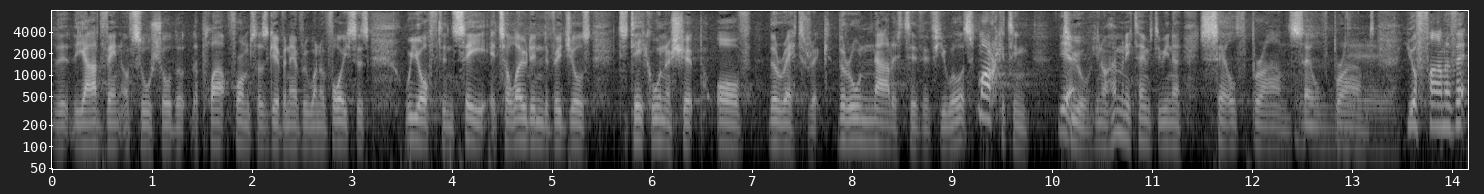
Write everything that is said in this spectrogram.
the, the advent of social, the, the platforms has given everyone a voice. As we often say, it's allowed individuals to take ownership of the rhetoric, their own narrative, if you will. It's marketing Yeah. tool. You know, how many times do we now self brand, self brand? You're a fan of it?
